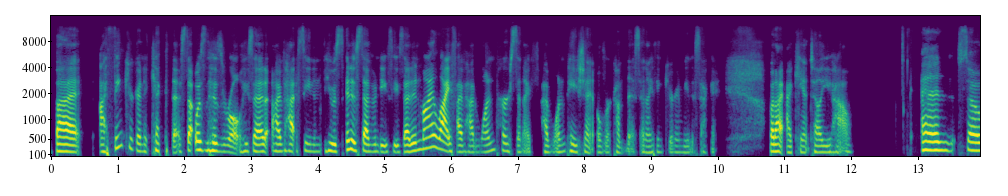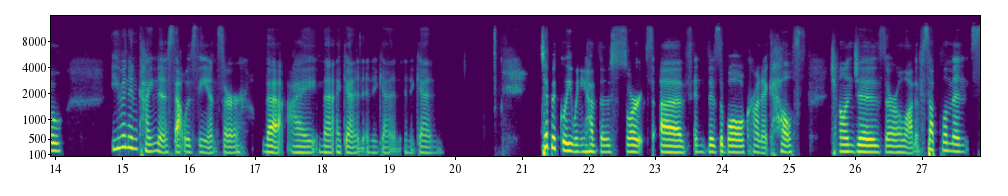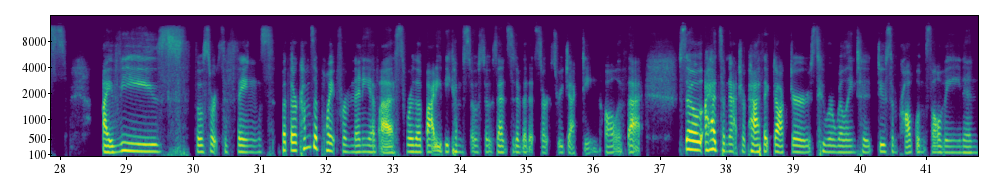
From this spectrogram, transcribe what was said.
But I think you're going to kick this. That was his role. He said, I've had seen, he was in his 70s. He said, in my life, I've had one person, I've had one patient overcome this. And I think you're going to be the second. But I, I can't tell you how. And so, even in kindness, that was the answer that I met again and again and again typically when you have those sorts of invisible chronic health challenges, there are a lot of supplements, IVs, those sorts of things. But there comes a point for many of us where the body becomes so, so sensitive that it starts rejecting all of that. So I had some naturopathic doctors who were willing to do some problem solving and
